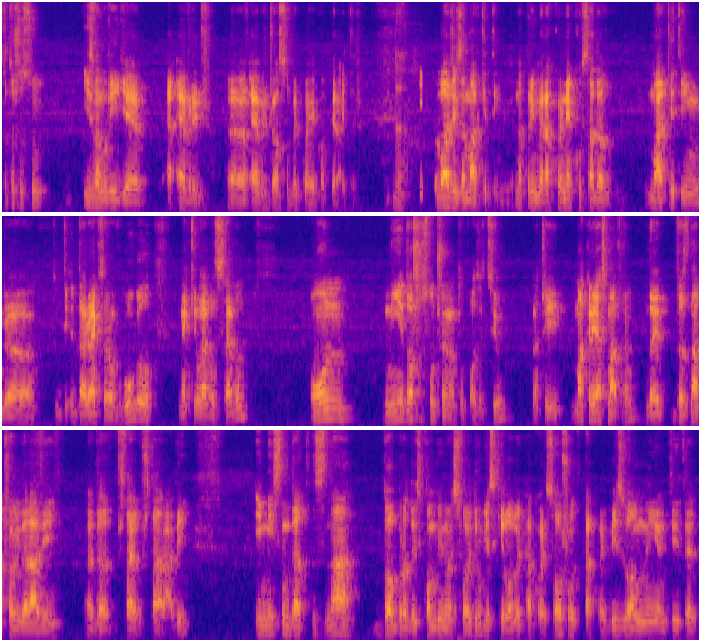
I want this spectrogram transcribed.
Zato što su izvan lige average, uh, average osobe koje je copywriter. Da. I to važi za marketing. Naprimer, ako je neko sada marketing uh, director of Google, neki level 7, on nije došao slučajno na tu poziciju. Znači, makar ja smatram da, je, da zna čovjek da radi, da šta, šta radi. I mislim da zna dobro da iskombinuje svoje druge skillove, kako je social, tako je vizualni entitet,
